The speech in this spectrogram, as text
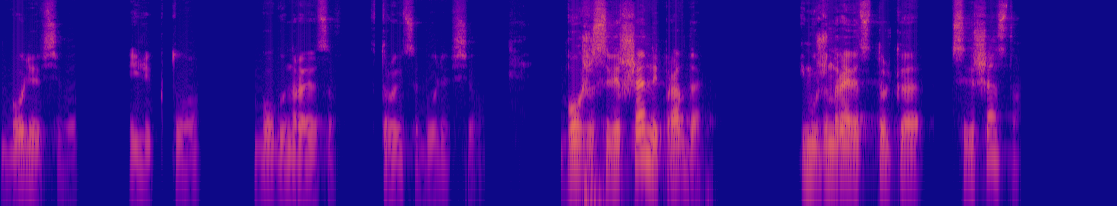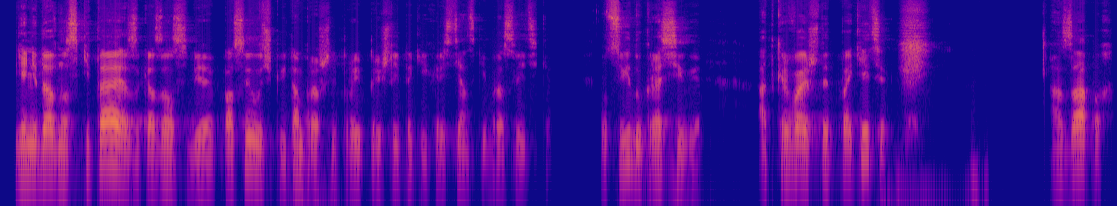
Более всего. Или кто Богу нравится в Троице более всего. Бог же совершенный, правда? Ему же нравится только совершенство. Я недавно с Китая заказал себе посылочку, и там прошли, пришли такие христианские браслетики. Вот с виду красивые. Открываешь этот пакетик, а запах.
